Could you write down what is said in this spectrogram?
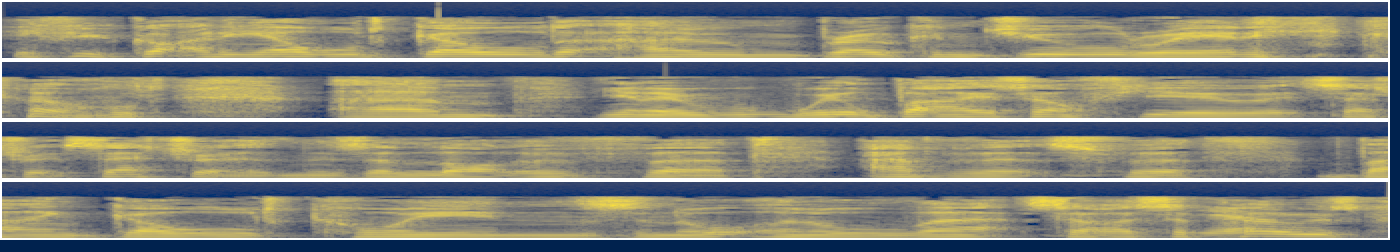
if you've got any old gold at home, broken jewellery, any gold, um, you know, we'll buy it off you, etc., etc. And there's a lot of uh, adverts for buying gold coins and all, and all that. So I suppose yeah.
